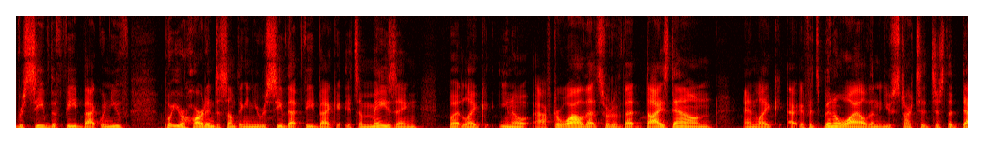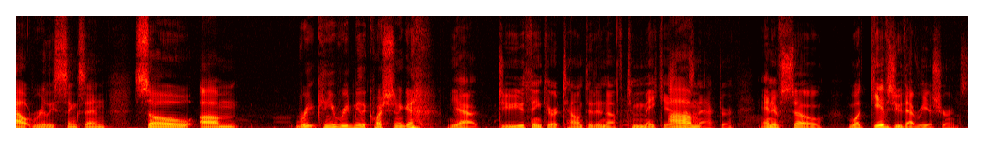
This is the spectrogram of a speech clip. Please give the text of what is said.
receive the feedback, when you've put your heart into something and you receive that feedback, it's amazing. But like you know after a while that sort of that dies down and like if it's been a while then you start to just the doubt really sinks in. So um re- can you read me the question again? Yeah. Do you think you're talented enough to make it as an Um, actor? And if so what gives you that reassurance?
